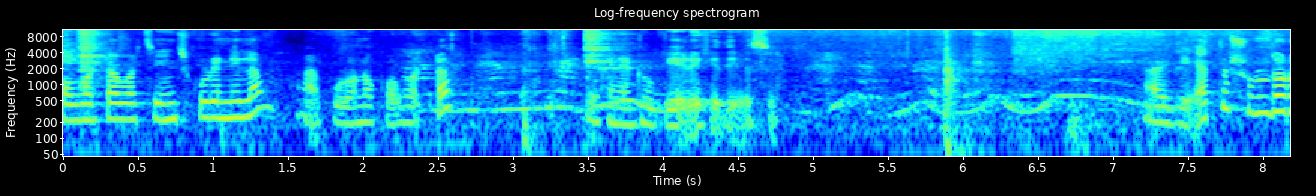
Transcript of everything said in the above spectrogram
কভারটা আবার চেঞ্জ করে নিলাম, আর পুরোনো কভারটা এখানে ঢুকিয়ে রেখে দিয়েছে। আর যে এত সুন্দর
